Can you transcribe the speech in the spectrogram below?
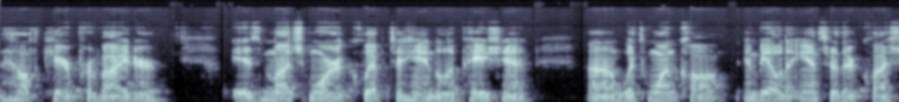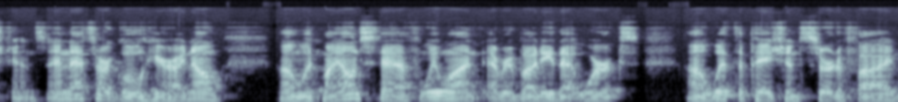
healthcare provider is much more equipped to handle a patient uh, with one call and be able to answer their questions. And that's our goal here. I know uh, with my own staff, we want everybody that works uh, with the patient certified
